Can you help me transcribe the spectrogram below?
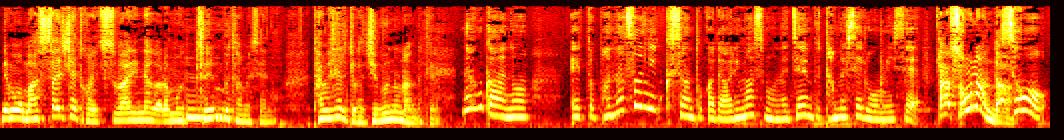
で、もうマッサージチェアとかに座りながら、もう全部試せんの。試せるというか自分のなんだけど。なんかあのえっとパナソニックさんとかでありますもんね。全部試せるお店。あ、そうなんだ。そ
